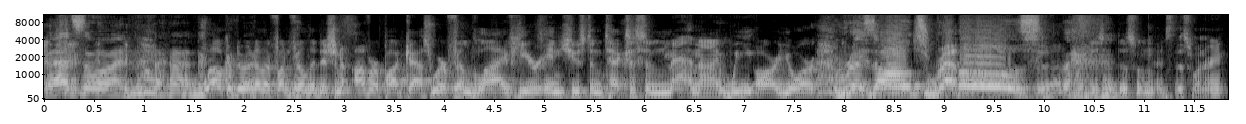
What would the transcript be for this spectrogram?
That's the one. Welcome to another fun-filled edition of our podcast. We're filmed live here in Houston, Texas, and Matt and I, we are your Results Rebels. Uh, is it this one? It's this one, right?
